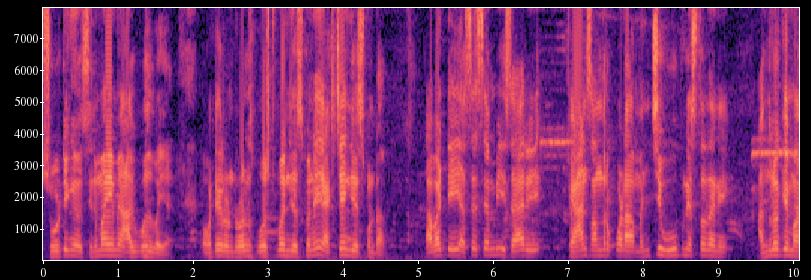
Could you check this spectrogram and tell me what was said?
షూటింగ్ సినిమా ఏమీ ఆగిపోదు భయ్య. ఒకటి రెండు రోజులు పోస్ట్ పోన్ చేసుకుని ఎక్స్చేంజ్ చేసుకుంటారు. కాబట్టి ఎస్ఎస్ఎంబి ఈసారి ఫ్యాన్స్ అందరూ కూడా మంచి ఊపునిస్తుందని అందులోకి మా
